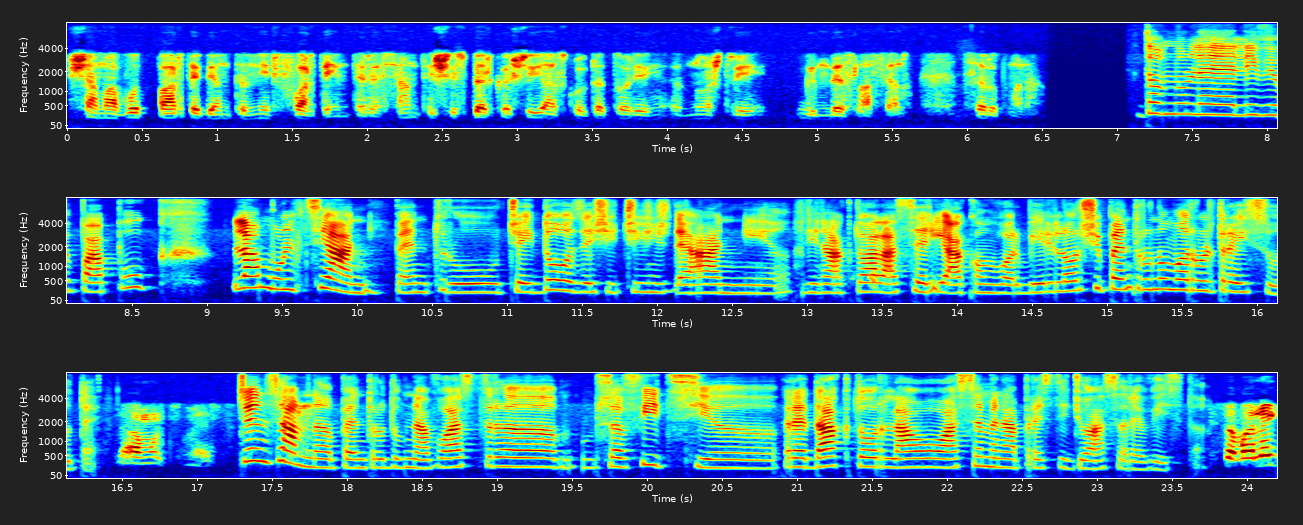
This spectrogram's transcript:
și am avut parte de întâlniri foarte interesante și sper că și ascultătorii noștri gândesc la fel. Sărut mâna! Domnule Liviu Papuc, la mulți ani pentru cei 25 de ani din actuala serie a convorbirilor și pentru numărul 300. Da, mulțumesc. Ce înseamnă pentru dumneavoastră să fiți uh, redactor la o asemenea prestigioasă revistă? Să mă leg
